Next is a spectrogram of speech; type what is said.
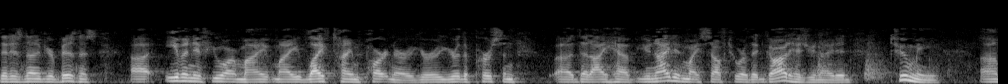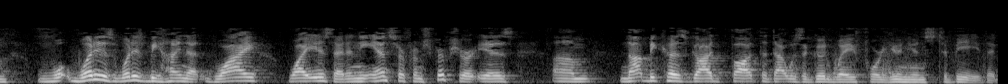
that is none of your business, uh, even if you are my my lifetime partner, you're you're the person uh, that I have united myself to, or that God has united to me. Um, wh- what is what is behind that? Why why is that? And the answer from Scripture is. Um, not because God thought that that was a good way for unions to be. That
